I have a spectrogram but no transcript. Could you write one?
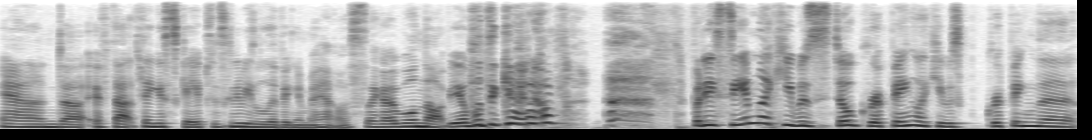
and uh, if that thing escapes, it's going to be living in my house. Like I will not be able to get him. but he seemed like he was still gripping, like he was gripping the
